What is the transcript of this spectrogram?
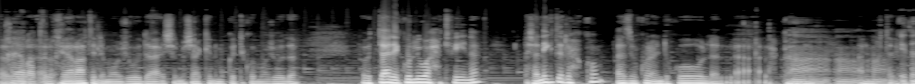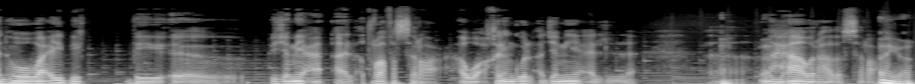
الخيارات. الخيارات اللي موجودة؟ إيش المشاكل اللي ممكن تكون موجودة؟ فبالتالي كل واحد فينا عشان يقدر يحكم لازم يكون عنده كل ال- الاحكام آه آه. اذا هو وعي ب آه، بجميع الأطراف الصراع أو خلينا نقول جميع آه، محاور هذا الصراع. أيوه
